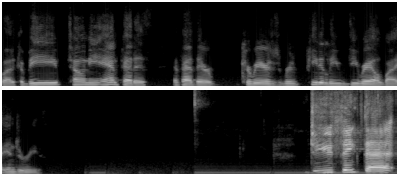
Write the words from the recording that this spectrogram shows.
but Khabib, Tony, and Pettis have had their careers repeatedly derailed by injuries. Do you think that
